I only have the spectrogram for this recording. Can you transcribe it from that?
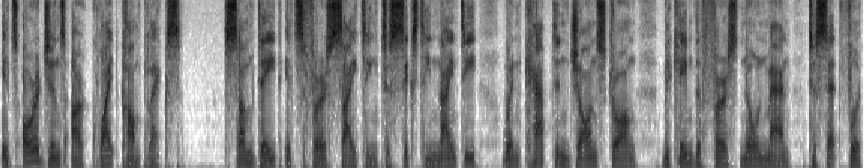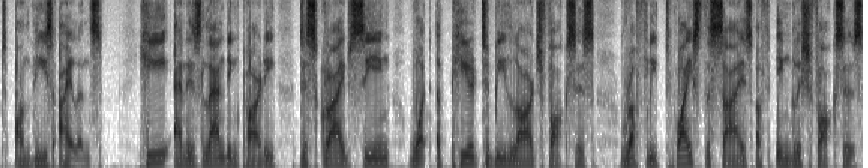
Its origins are quite complex. Some date its first sighting to 1690 when Captain John Strong became the first known man to set foot on these islands. He and his landing party described seeing what appeared to be large foxes, roughly twice the size of English foxes.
